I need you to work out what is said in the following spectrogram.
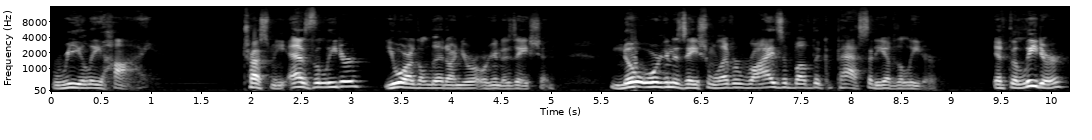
really high. Trust me, as the leader, you are the lid on your organization. No organization will ever rise above the capacity of the leader. If the leader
